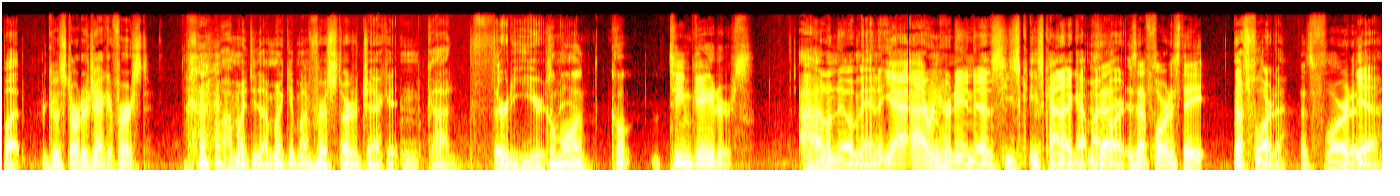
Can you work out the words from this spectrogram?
But Go starter jacket first. oh, I might do that. I might get my first starter jacket in God, 30 years. Come man. on, Come, Team Gators. I don't know, man. Yeah, Aaron Hernandez. He's he's kind of got my Is that, heart. is that Florida State? That's Florida. That's Florida. Yeah.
